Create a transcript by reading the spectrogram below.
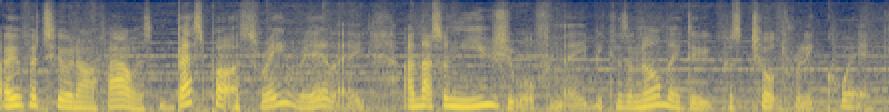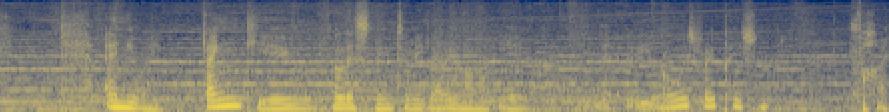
over two and a half hours. Best part of three, really. And that's unusual for me because I normally do because chalk's really quick. Anyway, thank you for listening to me going on at you. You're always very patient. Bye.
